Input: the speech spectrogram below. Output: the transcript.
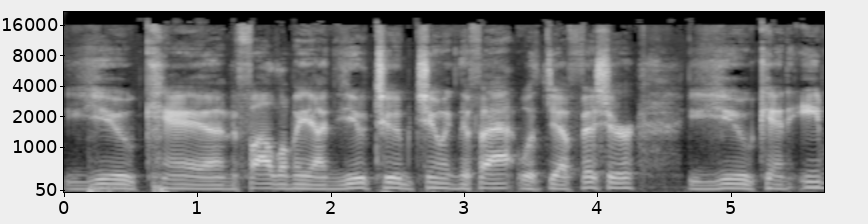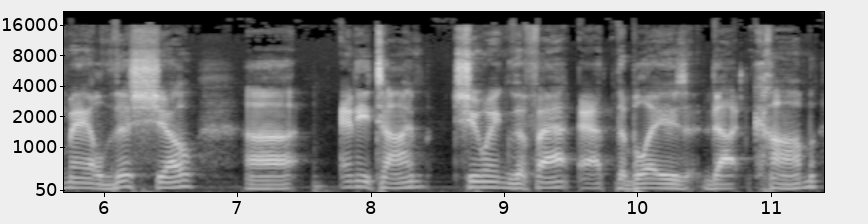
You can follow me on YouTube, Chewing the Fat with Jeff Fisher. You can email this show uh, anytime, chewing the fat at theblaze.com.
